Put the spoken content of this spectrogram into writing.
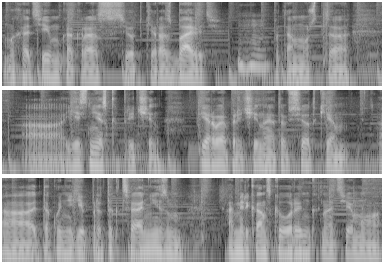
мы хотим как раз все-таки разбавить, Мгм. потому что а, есть несколько причин. Первая причина это все-таки такой некий протекционизм американского рынка на тему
